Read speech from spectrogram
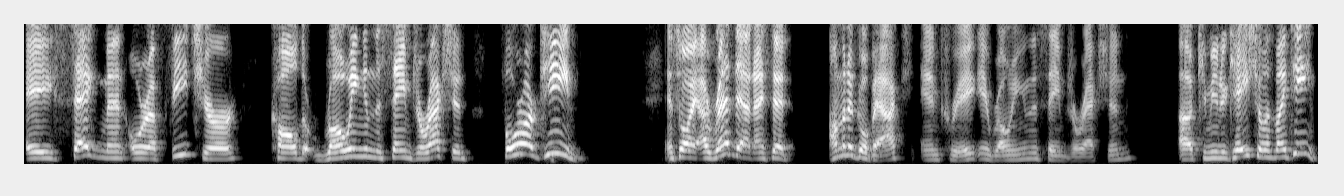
a segment or a feature called Rowing in the Same Direction for our team. And so I, I read that and I said, I'm going to go back and create a Rowing in the Same Direction uh, communication with my team.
